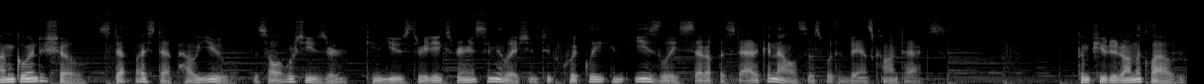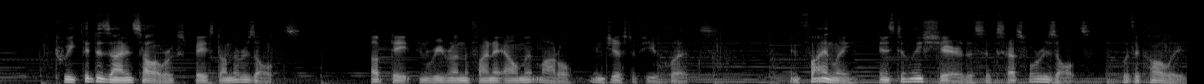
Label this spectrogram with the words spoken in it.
I'm going to show step by step how you, the SOLIDWORKS user, can use 3D Experience Simulation to quickly and easily set up a static analysis with advanced contacts. Compute it on the cloud, tweak the design in SOLIDWORKS based on the results, update and rerun the finite element model in just a few clicks, and finally, instantly share the successful results with a colleague.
